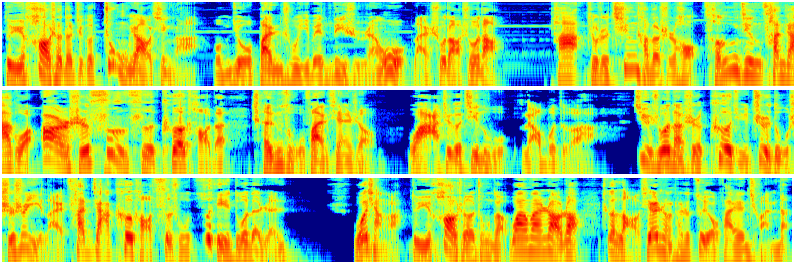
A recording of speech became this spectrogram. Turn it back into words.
对于号舍的这个重要性啊，我们就搬出一位历史人物来说道说道。他就是清朝的时候曾经参加过二十四次科考的陈祖范先生。哇，这个记录了不得啊！据说呢是科举制度实施以来参加科考次数最多的人。我想啊，对于好舍中的弯弯绕绕，这个老先生他是最有发言权的。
